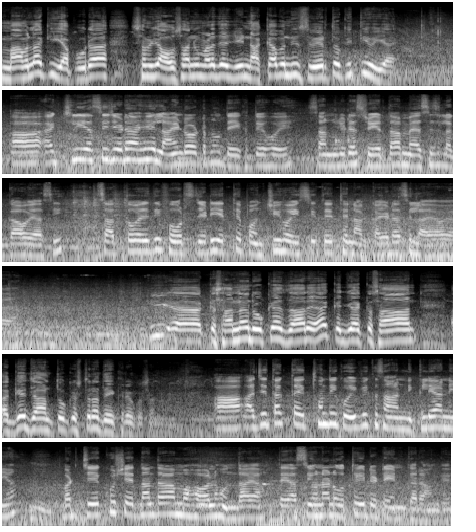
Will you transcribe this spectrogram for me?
ਮਾਮਲਾ ਕੀ ਆ? ਪੂਰਾ ਸਮਝਾਓ ਸਾਨੂੰ ਮਾੜਾ ਜਿਹਾ, ਜਿਹੜੀ ਨਾਕਾਬੰਦੀ ਸਵੇਰ ਤੋਂ ਕੀਤੀ ਹੋਈ ਹੈ। ਐਕਚੁਅਲੀ ਅਸੀਂ ਜਿਹੜਾ ਇਹ ਲਾਈਨ ਆਰਡਰ ਨੂੰ ਦੇਖਦੇ ਹੋਏ ਸਾਨੂੰ ਜਿਹੜਾ ਸਵੇਰ ਦਾ ਮੈਸੇਜ ਲੱਗਾ ਹੋਇਆ ਸੀ 7 ਵਜੇ ਦੀ ਫੋਰਸ ਜਿਹੜੀ ਇੱਥੇ ਪਹੁੰਚੀ ਹੋਈ ਸੀ ਤੇ ਇੱਥੇ ਨਾਕਾ ਜਿਹੜਾ ਸੀ ਲਾਇਆ ਹੋਇਆ ਹੈ। ਕੀ ਅ, ਕਿਸਾਨਾਂ ਨੂੰ ਰੋਕਿਆ ਜਾ ਰਿਹਾ ਕਿ ਜਾਂ ਕਿਸਾਨ ਅੱਗੇ ਜਾਣ ਤੋਂ ਕਿਸ ਤਰ੍ਹਾਂ ਦੇਖ ਰਹੇ ਹੋ ਕਿਸਾਨ? ਅ, ਅਜੇ ਤੱਕ ਤਾਂ ਇੱਥੋਂ ਦੀ ਕੋਈ ਵੀ ਕਿਸਾਨ ਨਿਕਲਿਆ ਨਹੀਂ ਆ ਬਟ ਜੇ ਕੁਝ ਇਦਾਂ ਦਾ ਮਾਹੌਲ ਹੁੰਦਾ ਆ ਤੇ ਅਸੀਂ ਉਹਨਾਂ ਨੂੰ ਉੱਥੇ ਹੀ ਡਿਟੇਨ ਕਰਾਂਗੇ।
